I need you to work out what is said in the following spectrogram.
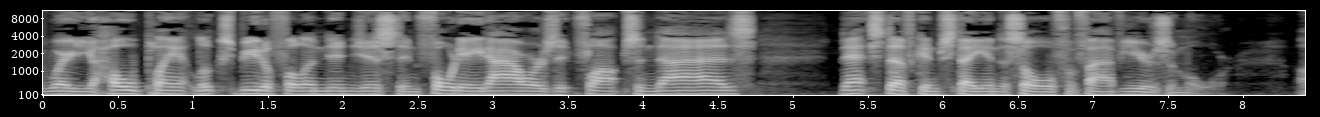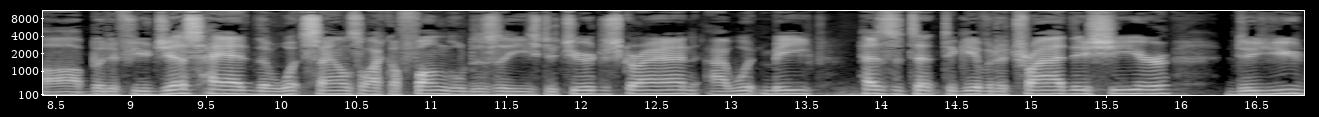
where your whole plant looks beautiful and then just in 48 hours it flops and dies, that stuff can stay in the soil for five years or more. Uh, but if you just had the what sounds like a fungal disease that you're describing, I wouldn't be hesitant to give it a try this year. Do you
